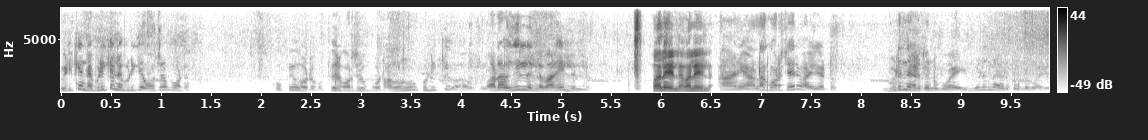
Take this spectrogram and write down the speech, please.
പിടിക്കണ്ട പിടിക്കണ്ട പിടിക്കാൻ കുറച്ചുകൂടെ പോട്ടെ. കുപ്പി പോട്ടെ കുപ്പി കുറച്ച് പോട്ടെ. അങ്ങ് കുടിക്കുക വട ഇതില്ലല്ലോ വലയില്ലല്ലോ. വലയില്ല വലയില്ല. അണ്ണ കുറച്ചു നേരം വൈകി കേട്ടോ ഇവിടുന്ന് എടുത്തോണ്ട് പോയെ ഇവിടുന്ന് എടുത്തോണ്ട് പോയെ.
